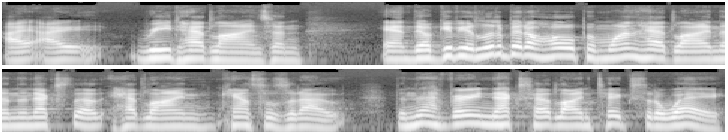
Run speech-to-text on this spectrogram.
I, I read headlines, and, and they'll give you a little bit of hope in one headline, then the next uh, headline cancels it out. Then the very next headline takes it away.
